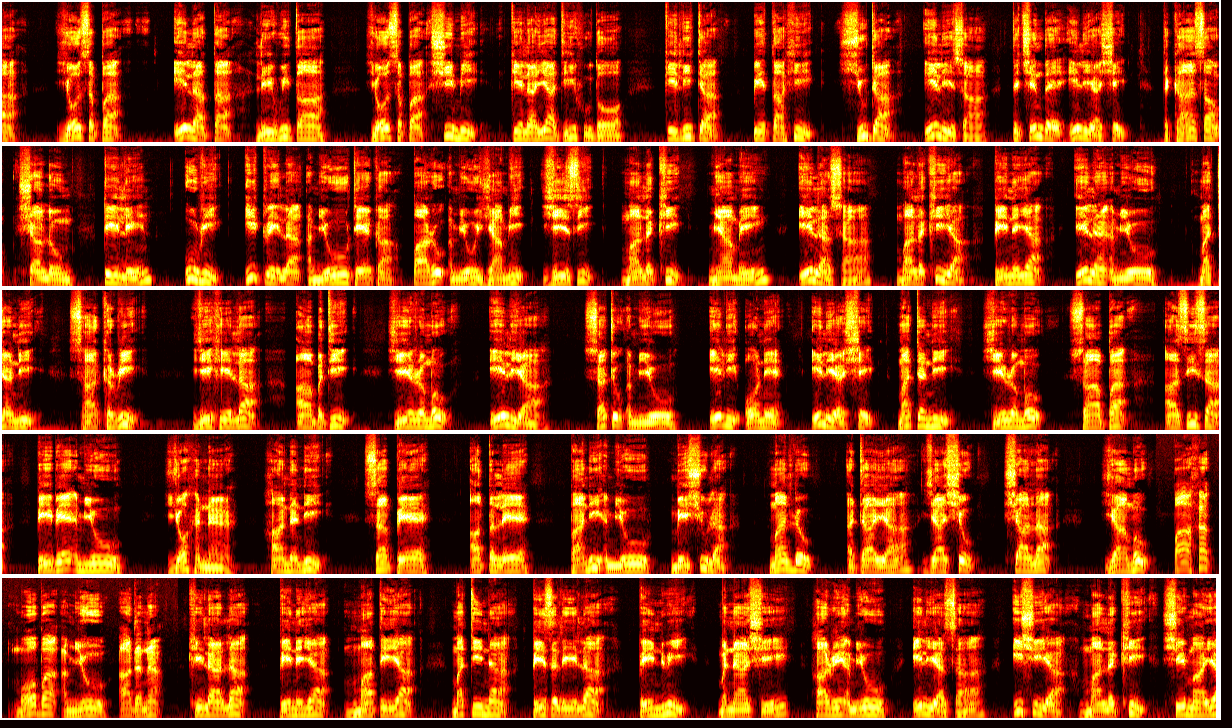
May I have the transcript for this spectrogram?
ယောဇပအေလာတလေဝိတာယောဇပရှိမိကေလယဒီဟုသောကေလိတပေတာဟိယူဒအေလီဇာတချင်းတဲ့အေလျာရှိတကားဆောင်ရှာလုံတေလင်ဥရိဣဒေလအမျိုးတဲကပါရုအမျိုးယာမိယေစီမာလခိမြာမိန်အေလာစာမာလခိယ ဘေနယအေလံအမျိုးမတ္တနိဇာခရိယေဟေလအာဗဒိယေရမုတ်အေလျာဇတုအမျိုးအေလီအောနေအေလျာရှိမတ္တနိယေရမုတ်ဇာဘအာဇိဇဘေဘဲအမျိုးယောဟနန်ဟာနနိဇဗေအတလေဘာနိအမျိုးမေရှုလမလုတ် အဒါယာယာရှုရှာလယာမုတ်ပါဟတ်မောဘအမျိုးအာဒနခိလာလဘေနယမာတိယမတိနာဘေဇလီလဘေနွိမနာရှေဟာရင်အမျိုးအေလျာဇာဣရှိယမာလခိရှေမာယ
